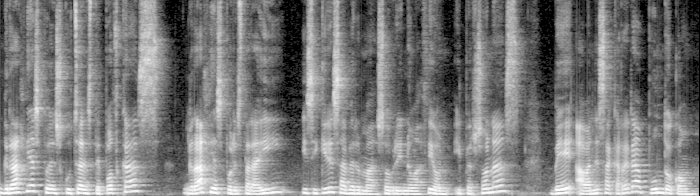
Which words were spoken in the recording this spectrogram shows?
Gracias por escuchar este podcast, gracias por estar ahí y si quieres saber más sobre innovación y personas, ve a vanessacarrera.com.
